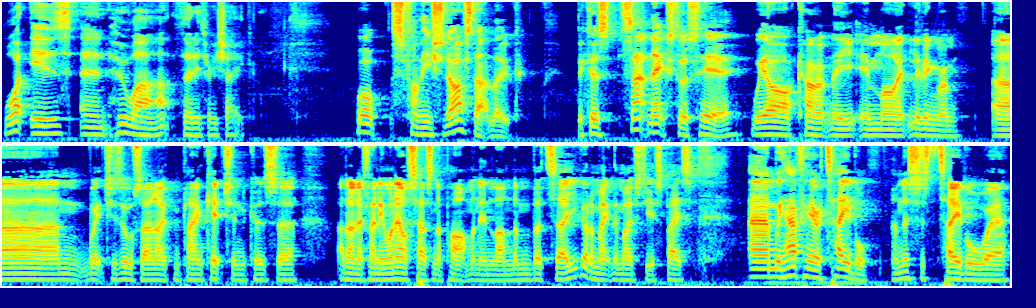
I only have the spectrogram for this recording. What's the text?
what is and who are 33 Shake? Well, it's funny you should ask that, Luke, because sat next to us here, we are currently in my living room, um, which is also an open plan kitchen because uh, I don't know if anyone else has an apartment in London, but uh, you've got to make the most of your space. And we have here a table, and this is the table where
